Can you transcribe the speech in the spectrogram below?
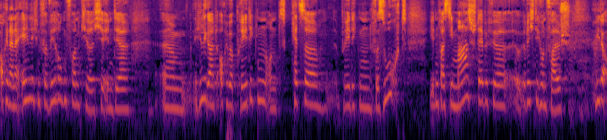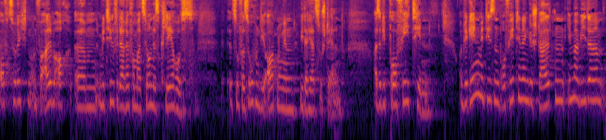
Auch in einer ähnlichen Verwirrung von Kirche, in der ähm, Hildegard auch über Predigten und Ketzerpredigten versucht, jedenfalls die Maßstäbe für äh, richtig und falsch wieder aufzurichten und vor allem auch ähm, mit Hilfe der Reformation des Klerus äh, zu versuchen, die Ordnungen wiederherzustellen. Also die Prophetin. Und wir gehen mit diesen Prophetinnengestalten immer wieder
